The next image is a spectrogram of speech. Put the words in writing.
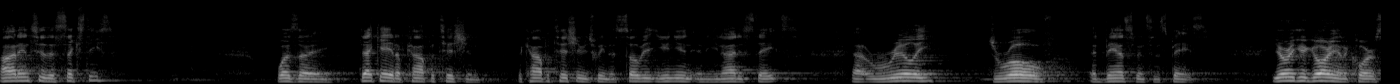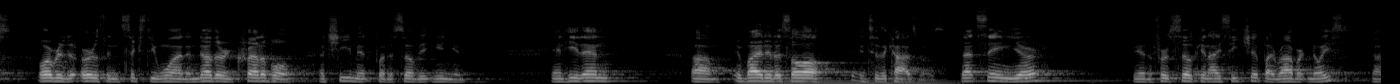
On into the 60s was a decade of competition, the competition between the Soviet Union and the United States that really drove advancements in space. Yuri Gagarin, of course, orbited Earth in 61, another incredible achievement for the Soviet Union. And he then um, invited us all into the cosmos. That same year, we had the first Silicon IC chip by Robert Noyce, uh,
